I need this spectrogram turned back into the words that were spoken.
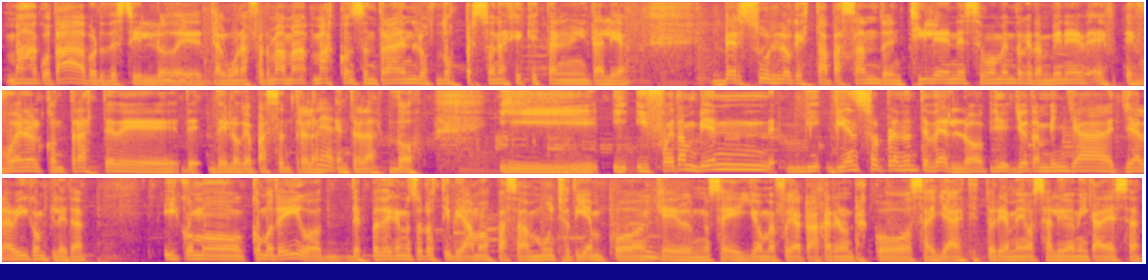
más acotada, por decirlo de, de alguna forma, más, más concentrada en los dos personajes que están en Italia, versus lo que está pasando en Chile en ese momento, que también es, es- es bueno el contraste de, de- de lo que pasa entre, las Claro. entre las dos. Y, y- y fue también bi- bien sorprendente verlo. Yo, yo también ya, ya la vi completa. Y como, como te digo, después de que nosotros tipeamos, pasaba mucho tiempo en que, no sé, yo me fui a trabajar en otras cosas, ya esta historia medio salió de mi cabeza.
